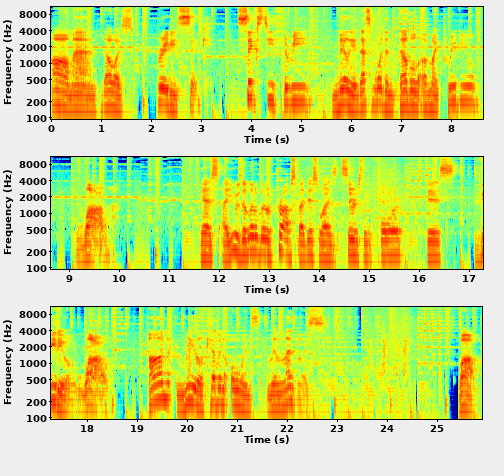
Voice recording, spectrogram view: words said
oh man, that was pretty sick. 63 million. That's more than double of my preview. Wow. Yes, I used a little bit of props, but this was seriously for this video. Wow. Unreal Kevin Owens, relentless. Wow.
